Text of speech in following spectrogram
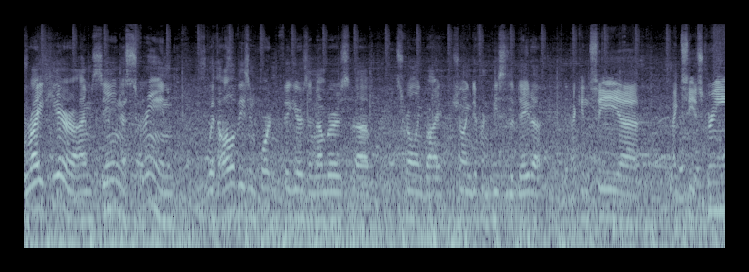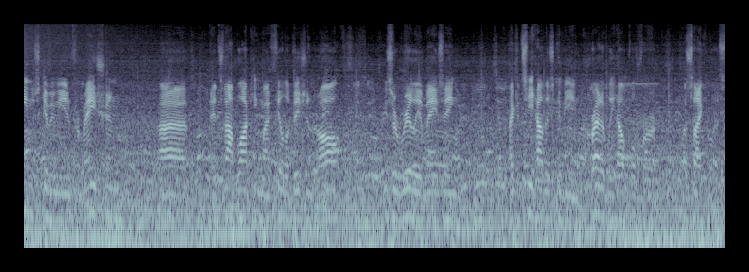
Right here, I'm seeing a screen with all of these important figures and numbers uh, scrolling by, showing different pieces of data. I can see uh, I can see a screen just giving me information. Uh, it's not blocking my field of vision at all. These are really amazing. I can see how this could be incredibly helpful for a cyclist.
